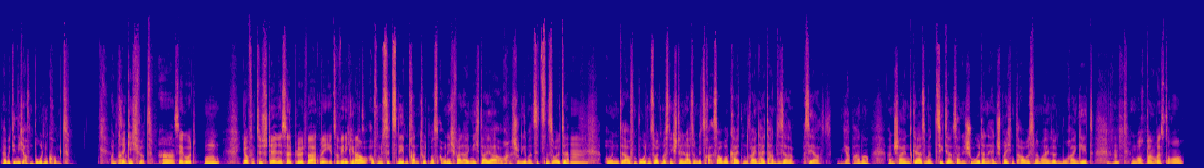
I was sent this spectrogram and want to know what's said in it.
damit die nicht auf den Boden kommt und ah. dreckig wird. Ah, sehr gut. Mhm. Ja, auf den Tisch stellen ist halt blöd, weil hat man eh zu wenig genau, Platz. Genau, auf dem Sitz nebendran tut man es auch nicht, weil eigentlich da ja auch schon jemand sitzen sollte. Mhm. Und äh, auf dem Boden sollten wir es nicht stellen. Also mit Sauberkeit und Reinheit haben sie ja sehr Japaner anscheinend. Gell? Also man zieht ja seine Schuhe dann entsprechend aus, wenn man irgendwo reingeht. Mhm. Mhm. Auch beim Restaurant?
